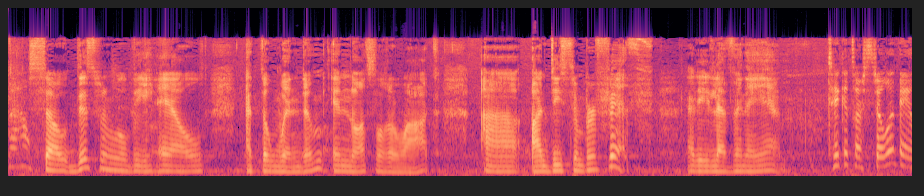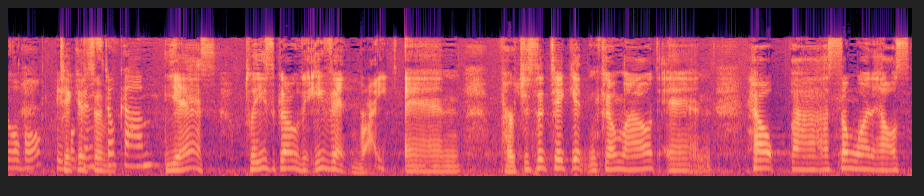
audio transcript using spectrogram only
Wow. So this one will be held at the Wyndham in North Little Rock uh, on December 5th at 11 a.m. Tickets are still available. People can are- still come. Yes, please go to Eventbrite and purchase a ticket and come out and help uh, someone else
